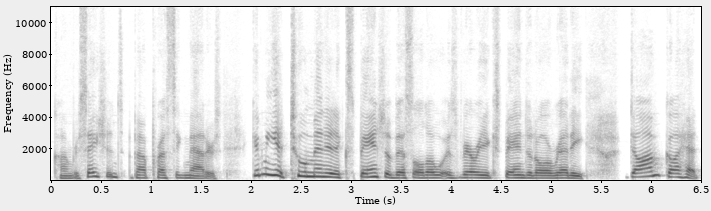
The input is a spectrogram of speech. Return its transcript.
conversations about pressing matters. Give me a two minute expansion of this, although it was very expanded already. Dom, go ahead.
